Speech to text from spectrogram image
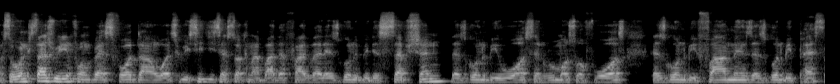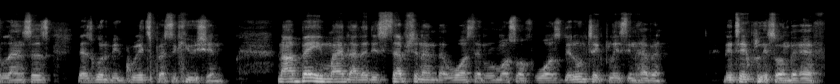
And so when we start reading from verse 4 downwards, we see Jesus talking about the fact that there's going to be deception, there's going to be wars and rumors of wars, there's going to be famines, there's going to be pestilences, there's going to be great persecution. Now, bear in mind that the deception and the wars and rumors of wars, they don't take place in heaven, they take place on the earth.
